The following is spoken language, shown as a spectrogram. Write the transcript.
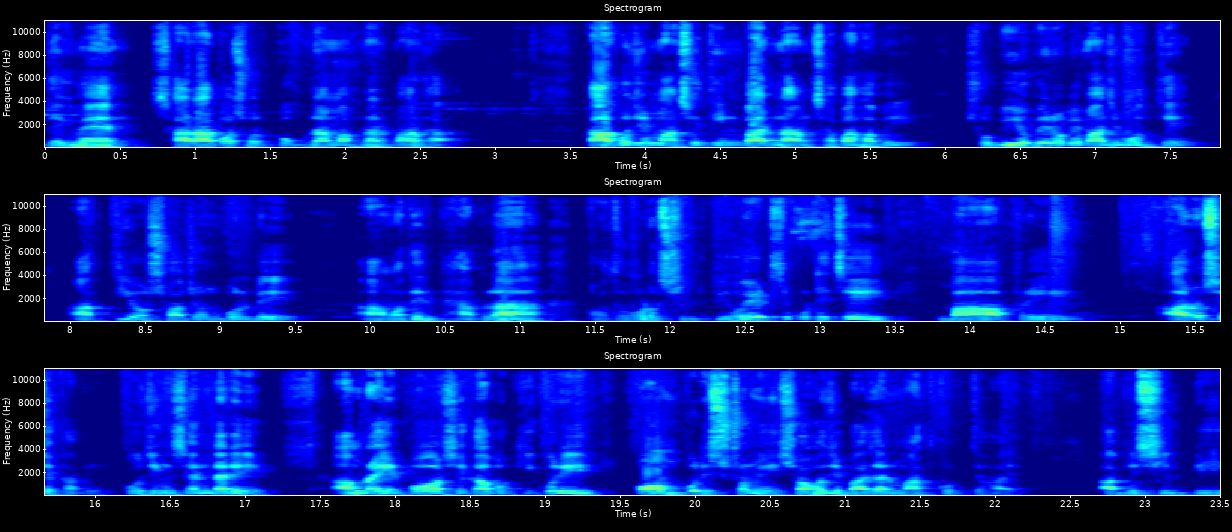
দেখবেন সারা বছর প্রোগ্রাম আপনার বাঁধা। কাগজে মাসে তিনবার নাম ছাপা হবে, ছবিও বেরোবে মাঝে মধ্যে। আত্মীয় স্বজন বলবে, আমাদের ভ্যাবলা কত বড় শিল্পী হয়ে উঠেছে বাপরে আরও শেখাবে। কোচিং সেন্টারে আমরা এরপর শেখাবো কি করে কম পরিশ্রমে সহজে বাজার মাত করতে হয়। আপনি শিল্পী,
